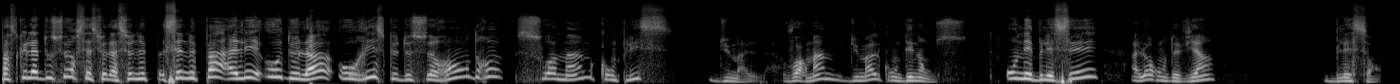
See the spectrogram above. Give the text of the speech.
Parce que la douceur, c'est cela, c'est ne, pas aller au-delà au risque de se rendre soi-même complice du mal, voire même du mal qu'on dénonce. On est blessé, alors on devient blessant.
